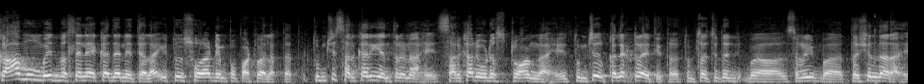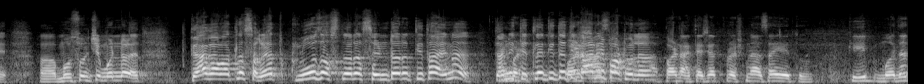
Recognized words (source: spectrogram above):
का मुंबईत बसलेल्या एखाद्या नेत्याला इथून सोळा टेम्पो पाठवावे लागतात? तुमची सरकारी यंत्रणा आहे सरकार एवढं स्ट्रॉंग आहे तुमचे कलेक्टर आहे तिथं तुमचं तिथं सगळी तहसीलदार आहे महसूलची मंडळ आहेत. त्या गावातलं सगळ्यात क्लोज असणारं सेंटर तिथं आहे ना? त्यांनी तिथल्या तिथं ते पण का नाही पाठवलं. पण त्याच्यात प्रश्न असा येतो की मदत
